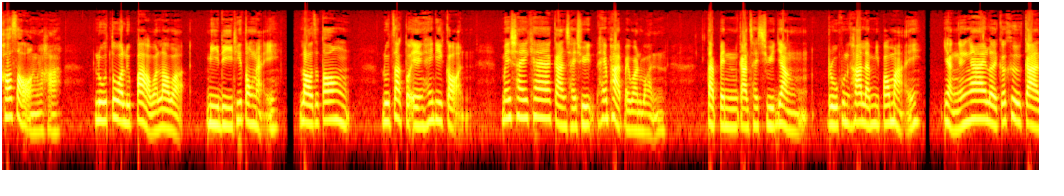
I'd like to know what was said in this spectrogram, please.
ข้อสองนะคะ รู้ตัวหรือเปล่าว่าเราอะมีดีที่ตรงไหน เราจะต้องรู้จักตัวเองให้ดีก่อน ไม่ใช่แค่การใช้ชีวิตให้ผ่านไปวันๆ แต่เป็นการใช้ชีวิตอย่างรู้คุณค่าและมีเป้าหมาย อย่างง่าย ๆเลยก็คือการ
